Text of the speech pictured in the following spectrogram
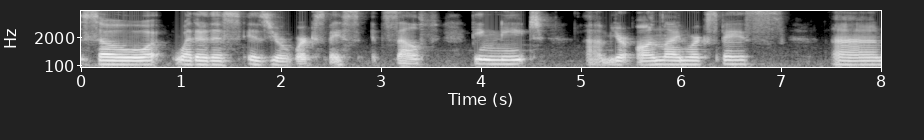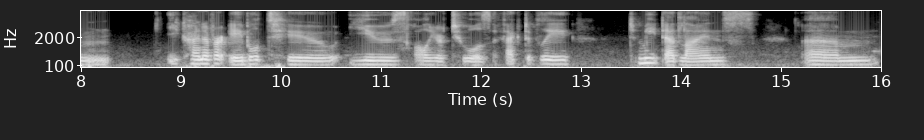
So, whether this is your workspace itself being neat, um, your online workspace, um, you kind of are able to use all your tools effectively to meet deadlines. Um,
